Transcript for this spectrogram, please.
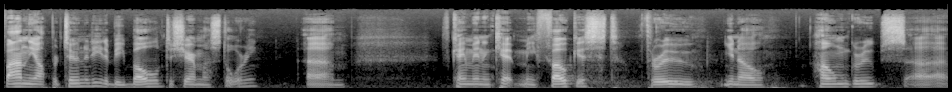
find the opportunity to be bold to share my story. Um, came in and kept me focused through, you know, home groups, uh,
